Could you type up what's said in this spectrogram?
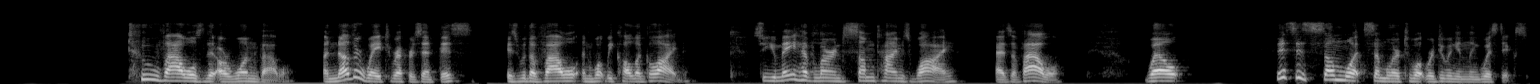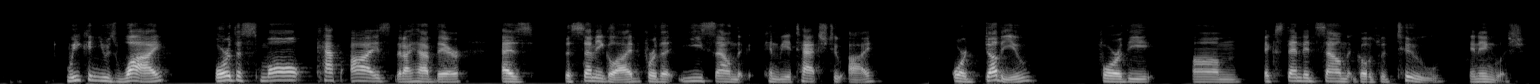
two vowels that are one vowel. Another way to represent this is with a vowel and what we call a glide. So you may have learned sometimes Y as a vowel. Well, this is somewhat similar to what we're doing in linguistics. We can use Y or the small cap eyes that I have there as the semiglide for the E sound that can be attached to I, or W for the um, extended sound that goes with two in English.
